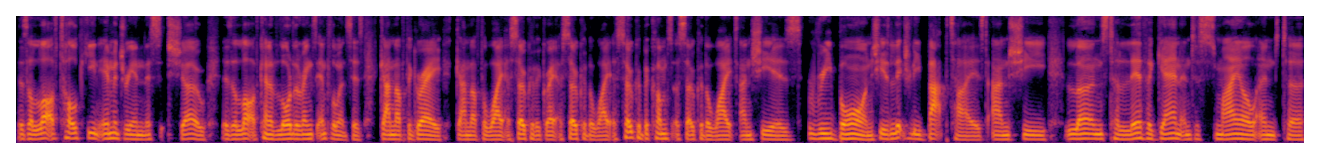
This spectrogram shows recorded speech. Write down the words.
there's a lot of Tolkien imagery in this show. There's a lot of kind of Lord of the Rings influences. Gandalf the Grey, Gandalf the White, Ahsoka the Grey, Ahsoka the White. Ahsoka becomes Ahsoka the White, and she is reborn. She is literally baptized, and she learns to live again and to smile and to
